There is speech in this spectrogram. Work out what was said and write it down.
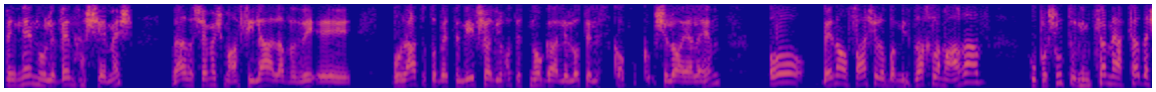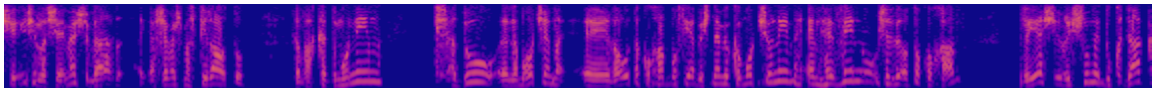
בינינו לבין השמש, ואז השמש מאפילה עליו ובולעת אותו בעצם, ואי אפשר לראות את נוגה ללא טלסקופ, שלא היה להם. או בין ההופעה שלו במזרח למערב, הוא פשוט הוא נמצא מהצד השני של השמש, ואז השמש מסתירה אותו. עכשיו, הקדמונים ידעו, למרות שהם אה, ראו את הכוכב מופיע בשני מקומות שונים, הם הבינו שזה אותו כוכב, ויש רישום מדוקדק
